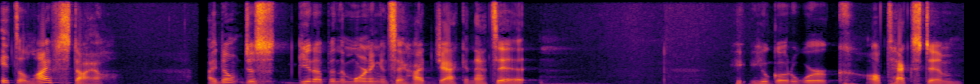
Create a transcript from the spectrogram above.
it's a lifestyle. I don't just get up in the morning and say hi to Jack and that's it. He'll go to work. I'll text him.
